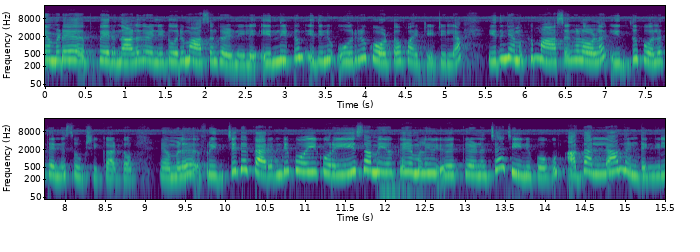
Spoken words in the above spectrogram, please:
നമ്മുടെ പെരുന്നാൾ കഴിഞ്ഞിട്ട് ഒരു മാസം കഴിഞ്ഞില്ലേ? എന്നിട്ടും ഇതിന് ഒരു കോട്ടോ പറ്റിയിട്ടില്ല. ഇത് നമുക്ക് മാസങ്ങളോളം ഇതുപോലെ തന്നെ സൂക്ഷിക്കാം കേട്ടോ നമ്മൾ ഫ്രിഡ്ജൊക്കെ കറണ്ട് പോയി കുറേ സമയമൊക്കെ നമ്മൾ വെക്കുകയാണെന്ന് വെച്ചാൽ ചീഞ്ഞു പോകും. അതല്ലാന്നുണ്ടെങ്കിൽ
